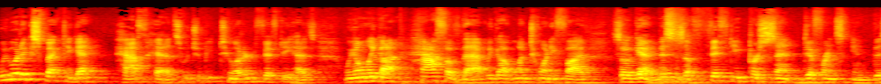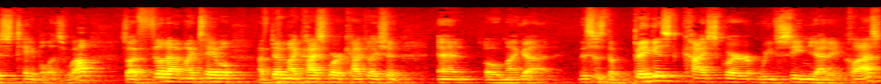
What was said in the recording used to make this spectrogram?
we would expect to get half heads, which would be 250 heads. We only got half of that. We got 125. So again, this is a 50% difference in this table as well. So I've filled out my table. I've done my chi-square calculation. And oh my God, this is the biggest chi-square we've seen yet in class.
